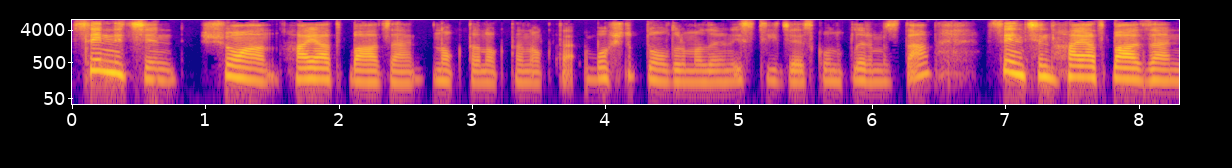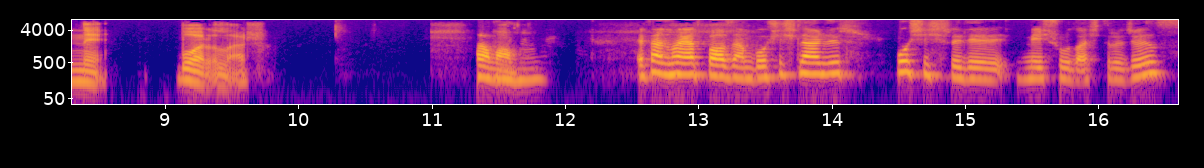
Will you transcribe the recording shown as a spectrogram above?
Senin için şu an hayat bazen nokta nokta nokta boşluk doldurmalarını isteyeceğiz konuklarımızdan. Senin için hayat bazen ne bu aralar? Hı Tamam. hı. Efendim hayat bazen boş işlerdir. Boş işleri meşrulaştıracağız.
